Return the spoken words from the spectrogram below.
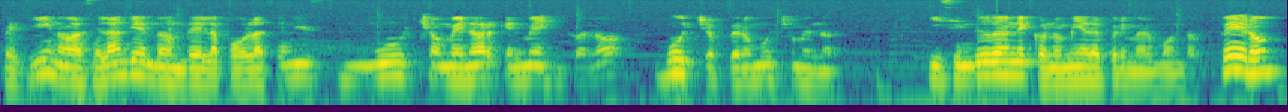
Pues sí, Nueva Zelanda en donde la población es mucho menor que en México, ¿no? Mucho, pero mucho menor. Y sin duda una economía de primer mundo. Pero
